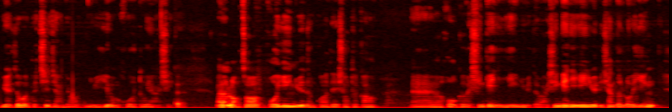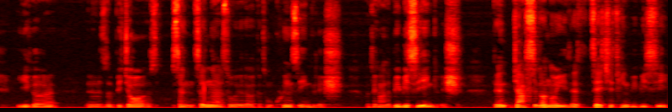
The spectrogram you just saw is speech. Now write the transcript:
越是会得去强调语言文化个多样性。对，阿拉老早学英语辰光，侪晓得讲，呃，学搿个新概念英语，对伐？新概念英语里向头录音，伊搿个呃是比较纯正个所谓个搿种 Queen's English，或者讲是 BBC English。但假使讲侬现在再去听 BBC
